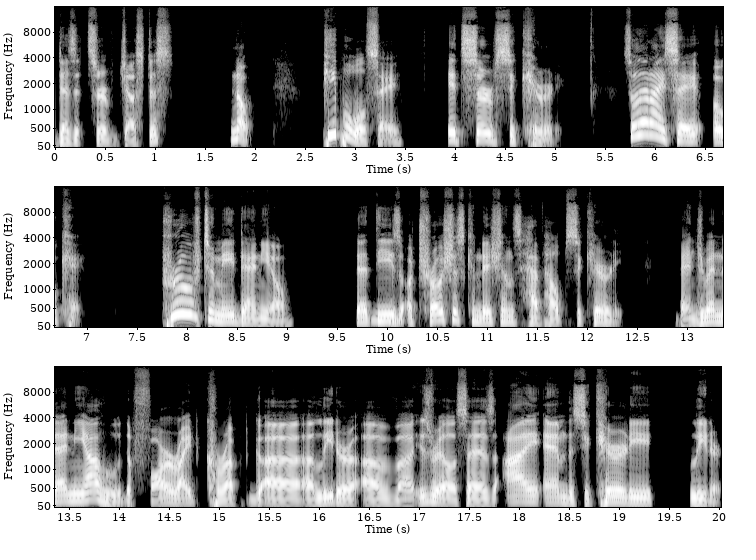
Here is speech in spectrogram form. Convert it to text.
Does it serve justice? No. People will say it serves security. So then I say, okay, prove to me, Danielle, that these atrocious conditions have helped security. Benjamin Netanyahu, the far right corrupt uh, leader of uh, Israel, says, I am the security leader.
